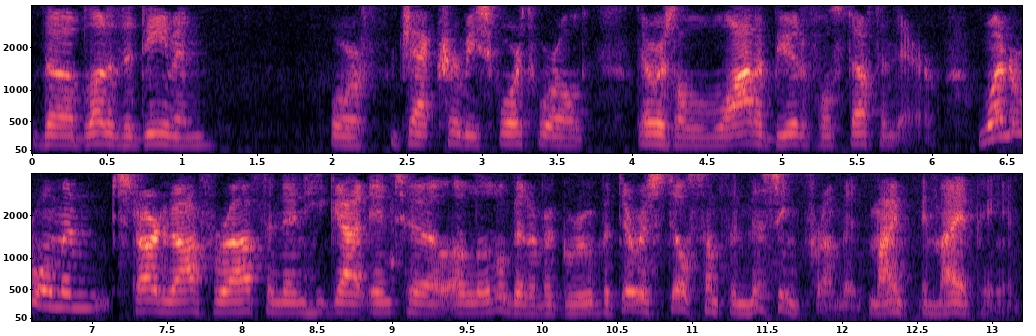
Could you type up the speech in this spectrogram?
the blood of the demon or jack kirby's fourth world there was a lot of beautiful stuff in there. Wonder woman started off rough and then he got into a little bit of a groove but there was still something missing from it my in my opinion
